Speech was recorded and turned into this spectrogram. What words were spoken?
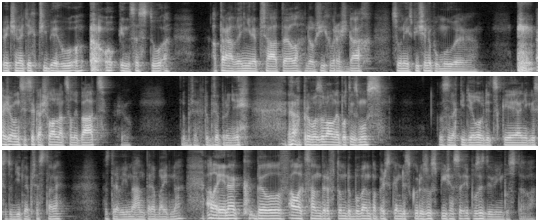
většina těch příběhů o, o incestu a, a trávení nepřátel, dalších vraždách jsou nejspíše na pomluvy. A že on si se kašlal na celibát, že jo. Dobře, dobře pro něj. A provozoval nepotismus, to se taky dělo vždycky a nikdy se to dít nepřestane. Zdravíme Huntera Bidena. Ale jinak byl Alexander v tom dobovém papežském diskurzu spíš asi i pozitivní postava,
